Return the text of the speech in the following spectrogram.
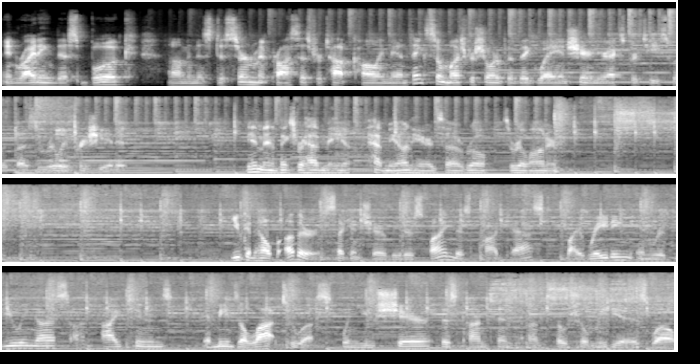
in writing this book um, and this discernment process for top calling. Man, thanks so much for showing up a big way and sharing your expertise with us. I really appreciate it. Yeah, man. Thanks for having me having me on here. It's a real it's a real honor. You can help other second chair leaders find this podcast by rating and reviewing us on iTunes. It means a lot to us when you share this content on social media as well.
